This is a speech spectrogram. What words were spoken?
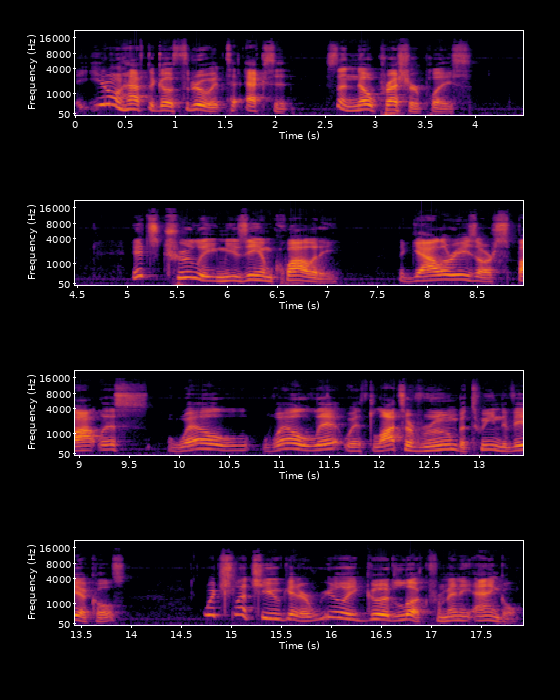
you don't have to go through it to exit. It's a no pressure place. It's truly museum quality. The galleries are spotless, well well lit with lots of room between the vehicles, which lets you get a really good look from any angle.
